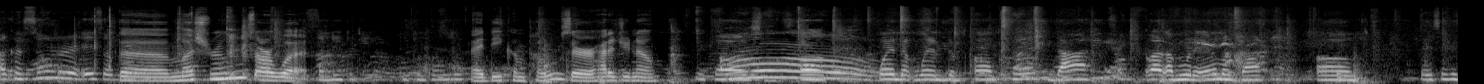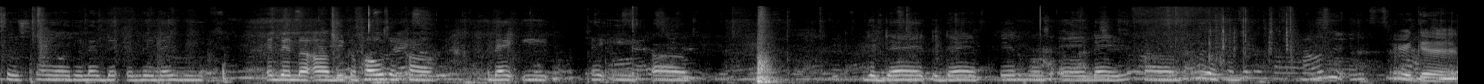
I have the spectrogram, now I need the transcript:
A consumer is a The mushrooms are what? A decomposer. A decomposer. How did you know? Because uh, when the when the um, plants die, like I mean when the animals die, um, they sink into the soil and then they and then they be and then the um, decomposer come and they eat they eat um, the dead the dead animals and they um, How is it? Very good.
